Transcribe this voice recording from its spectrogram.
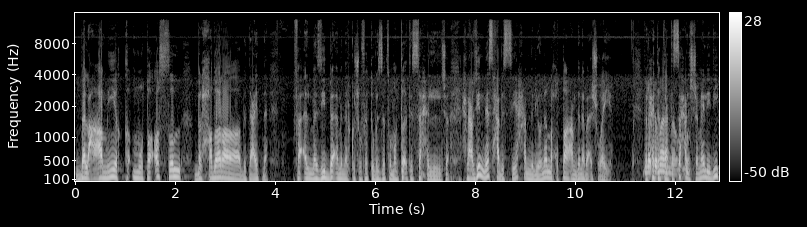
بالعميق متأصل بالحضارة بتاعتنا فالمزيد بقى من الكشوفات وبالذات في منطقة الساحل الش... إحنا عاوزين نسحب السياحة من اليونان نحطها عندنا بقى شوية الحتة بتاعت الساحل. الشمالي دي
